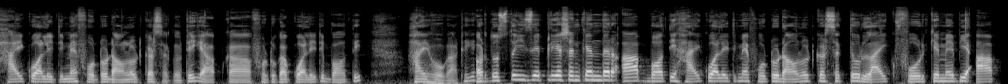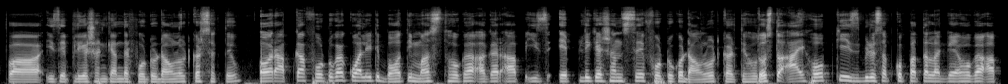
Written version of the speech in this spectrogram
हाई क्वालिटी में फ़ोटो डाउनलोड कर सकते हो, ठीक है? आपका फ़ोटो का क्वालिटी बहुत ही हाई होगा, ठीक है? और दोस्तों, इस एप्लीकेशन के अंदर आप बहुत ही हाई क्वालिटी में फ़ोटो डाउनलोड कर सकते हो। लाइक फोर में भी आप इस एप्लीकेशन के अंदर फ़ोटो डाउनलोड कर सकते हो और आपका फ़ोटो का क्वालिटी बहुत ही मस्त होगा अगर आप इस एप्लीकेशन से फ़ोटो को डाउनलोड करते हो। दोस्तों आई होप कि इस वीडियो सबको पता लग गया होगा आप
